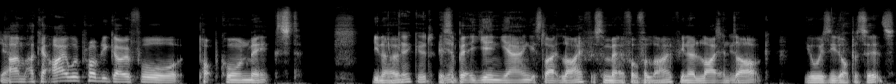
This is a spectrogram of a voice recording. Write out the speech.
Yeah. Um, okay, I would probably go for popcorn mixed. You know, Okay, good. it's a bit of yin yang. It's like life. It's a metaphor for life. You know, light That's and good. dark. You always need opposites.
